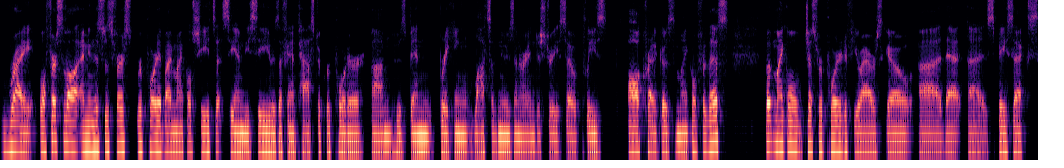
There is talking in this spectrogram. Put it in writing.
Right. Well, first of all, I mean, this was first reported by Michael Sheetz at CNBC, who is a fantastic reporter um, who's been breaking lots of news in our industry. So please, all credit goes to Michael for this. But Michael just reported a few hours ago uh, that uh, SpaceX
